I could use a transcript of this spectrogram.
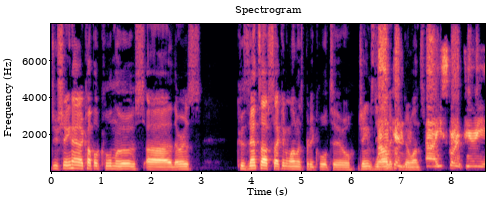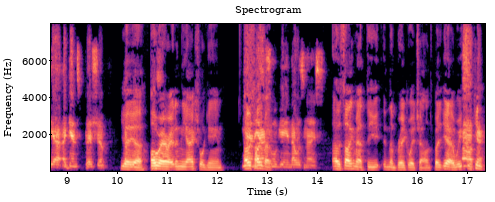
Duchene had a couple cool moves. Uh, there was Kuznetsov's second one was pretty cool too. James Neal had a few good ones. Uh, he scored a beauty uh, against Bishop. Yeah, yeah. Oh, right, right. In the actual game, Yeah, I was in the talking about- actual game, that was nice. I was talking about the in the breakaway challenge, but yeah, we, Oh, we okay. can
